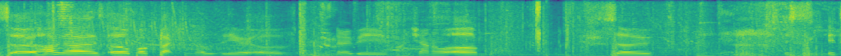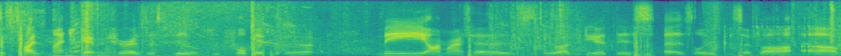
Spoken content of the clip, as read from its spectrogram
So hi guys, uh, welcome back to another video of Nobi, my channel. Um, so this is a private match game of Heroes vs Villains with four people. Uh, me, imwrightaz, who I videoed this as Luke so far. Um,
